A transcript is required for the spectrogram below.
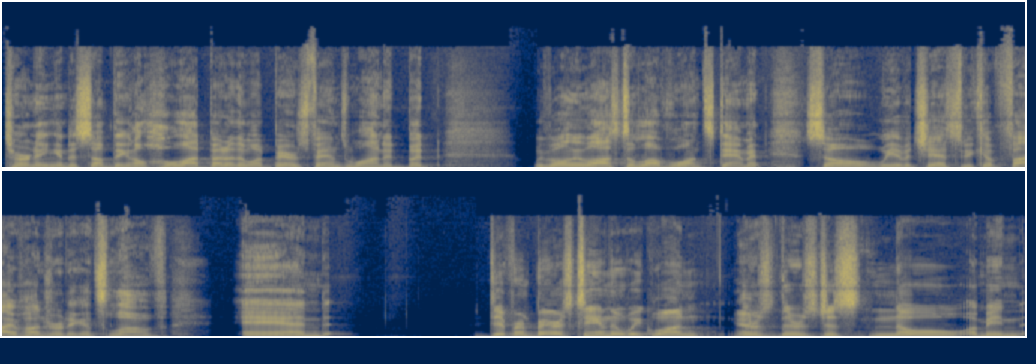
turning into something a whole lot better than what Bears fans wanted, but we've only lost to Love once, damn it. So we have a chance to become 500 against Love. And different Bears team than week one. There's there's just no I mean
